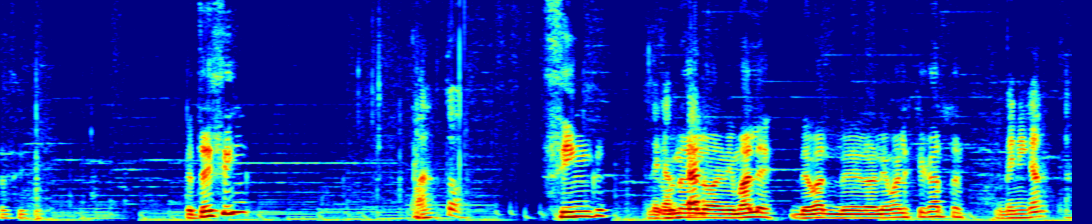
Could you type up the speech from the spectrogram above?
así. ¿Cachai Sing? ¿Cuánto? Sing, ¿De uno de los animales, de, de los animales que cantan. Ven y canta.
